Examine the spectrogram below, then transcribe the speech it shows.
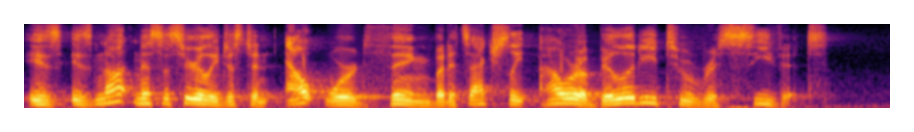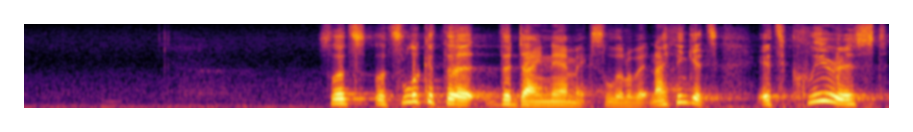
is, is not necessarily just an outward thing, but it's actually our ability to receive it. So let's, let's look at the, the dynamics a little bit. And I think it's, it's clearest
